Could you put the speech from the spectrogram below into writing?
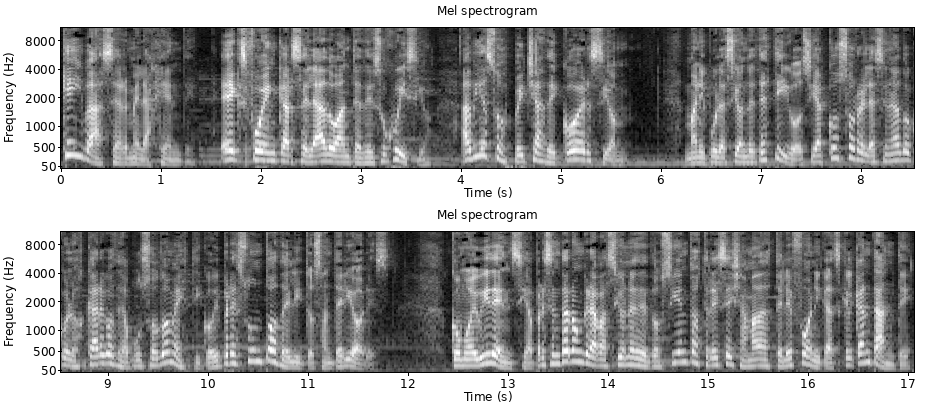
¿qué iba a hacerme la gente? Ex fue encarcelado antes de su juicio. Había sospechas de coerción, manipulación de testigos y acoso relacionado con los cargos de abuso doméstico y presuntos delitos anteriores. Como evidencia, presentaron grabaciones de 213 llamadas telefónicas que el cantante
